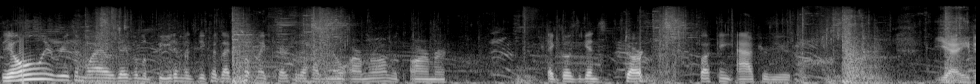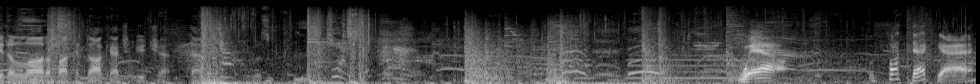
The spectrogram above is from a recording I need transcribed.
The only reason why I was able to beat him is because I put my character that had no armor on with armor. That goes against dark fucking attribute. Yeah, he did a lot of fucking Dark Attribute chat damage. It was Wow. Fuck that guy.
